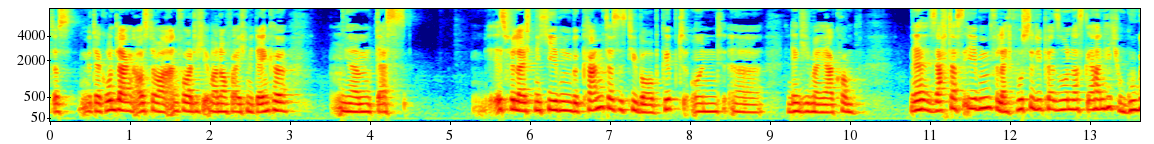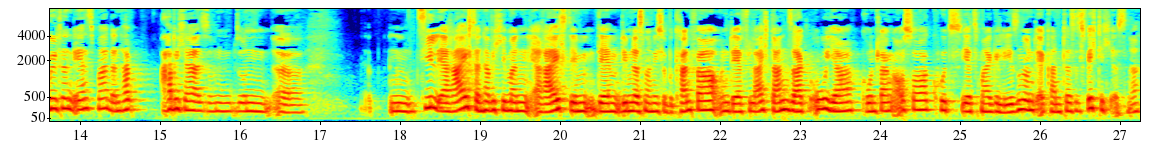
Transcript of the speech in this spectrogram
das mit der Grundlagenausdauer antworte ich immer noch, weil ich mir denke, ähm, das ist vielleicht nicht jedem bekannt, dass es die überhaupt gibt. Und äh, dann denke ich immer, ja, komm, ne, sag das eben. Vielleicht wusste die Person das gar nicht und googelt dann erstmal. Dann habe hab ich ja so, so ein äh, ein Ziel erreicht, dann habe ich jemanden erreicht, dem, dem, dem das noch nicht so bekannt war und der vielleicht dann sagt, oh ja, Grundlagenausdauer, kurz jetzt mal gelesen und erkannt, dass es wichtig ist. Ne?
